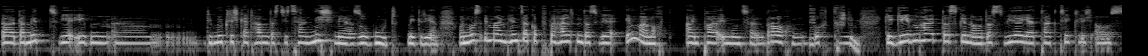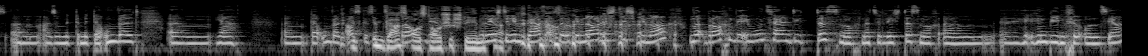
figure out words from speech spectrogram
äh, damit wir eben äh, die Möglichkeit haben, dass die Zellen nicht mehr so gut migrieren. Man muss immer im Hinterkopf behalten, dass wir immer noch ein paar Immunzellen brauchen durch die stimmt. Gegebenheit, dass genau, dass wir ja tagtäglich aus, ähm, also mit mit der Umwelt, ähm, ja ähm, der Umwelt Im, ausgesetzt Im Gasaustausch wir, stehen. Richtig, ja. im Gasaustausch, genau, richtig, genau. brauchen wir Immunzellen, die das noch, natürlich, das noch ähm, äh, hinbiegen für uns, ja.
